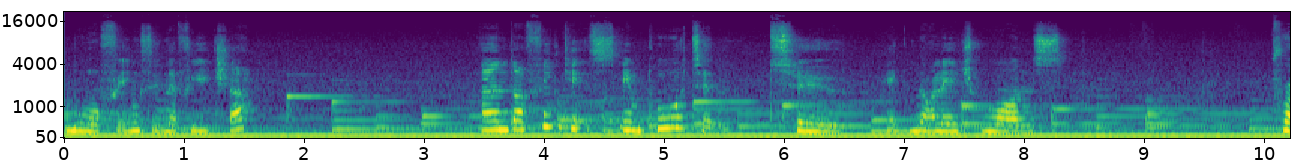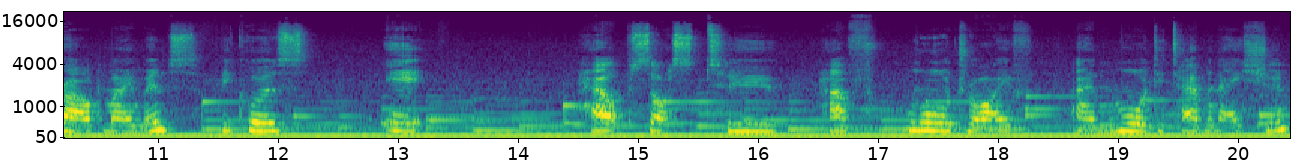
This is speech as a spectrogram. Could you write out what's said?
more things in the future. And I think it's important to acknowledge one's proud moments because it helps us to have more drive and more determination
